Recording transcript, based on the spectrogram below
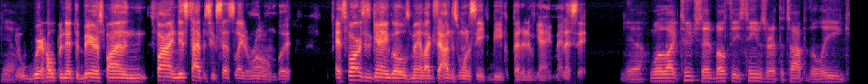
Yeah, we're hoping that the Bears find find this type of success later on. But as far as this game goes, man, like I said, I just want to see it be a competitive game, man. That's it. Yeah, well, like Tooch said, both these teams are at the top of the league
